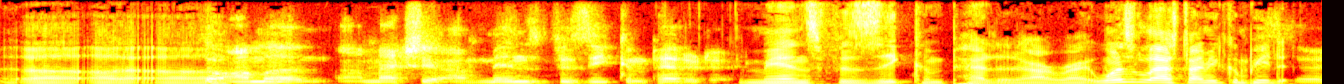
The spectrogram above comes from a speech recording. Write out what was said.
uh, uh, So uh I'm a I'm actually a men's physique competitor. men's physique competitor. All right. When's the last time you competed? Sir.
